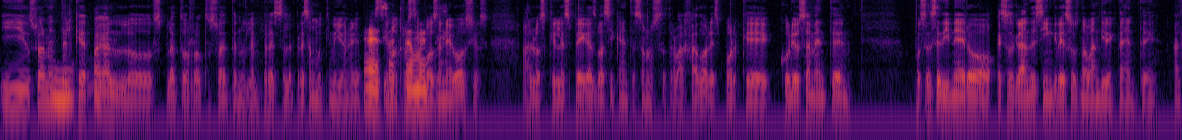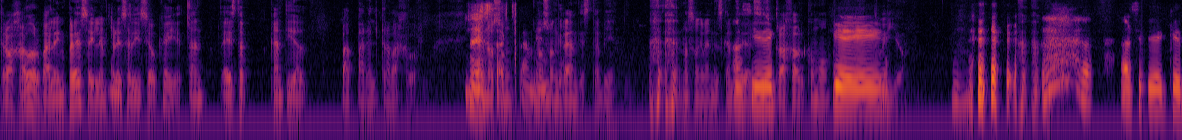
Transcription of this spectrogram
Y usualmente el que paga los platos rotos solamente no es la empresa, la empresa multimillonaria pues tiene otros tipos de negocios. A los que les pegas básicamente son los trabajadores, porque curiosamente pues ese dinero, esos grandes ingresos no van directamente al trabajador, va a la empresa y la empresa dice, ok, esta cantidad va para el trabajador. no son, no son grandes también. no son grandes cantidades. es un trabajador como tú y yo. Así de que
